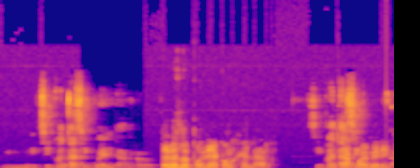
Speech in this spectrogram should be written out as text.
Mm, 50-50, bro. Tal vez lo podría congelar. 50-50. Wolverine.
